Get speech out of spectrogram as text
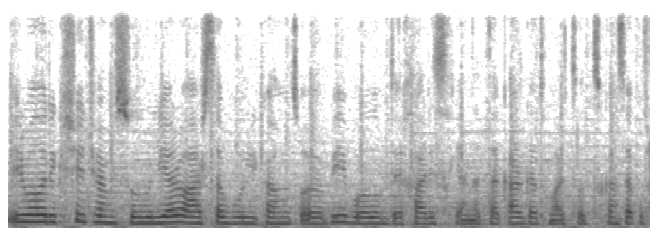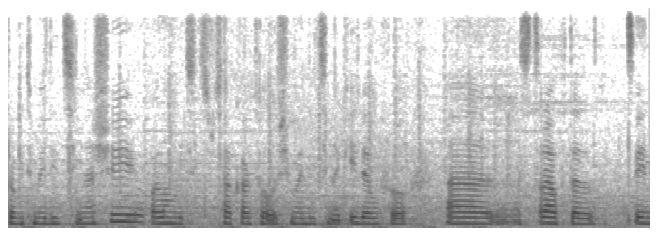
პირველ რიგში ჩემი სურვილია რომ არსებული გამოწვევები ბოლომდე ხარისხიანად და კარგად მართოთ განსაკუთრებით მედიცინაში. ყველა ვიცით საქართველოს მედიცინა კიდევ უფრო აა სწრაფ და წინ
